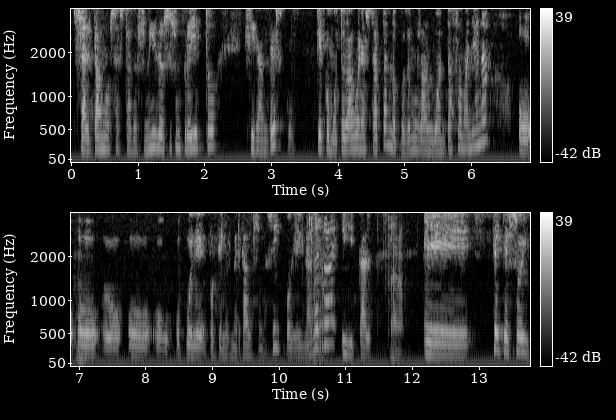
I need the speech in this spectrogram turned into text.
saltamos a Estados Unidos, es un proyecto gigantesco, que como toda buena startup no podemos dar un guantazo mañana o, o, puede, porque los mercados son así, hoy hay una guerra y tal. Claro. Eh, sé que soy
